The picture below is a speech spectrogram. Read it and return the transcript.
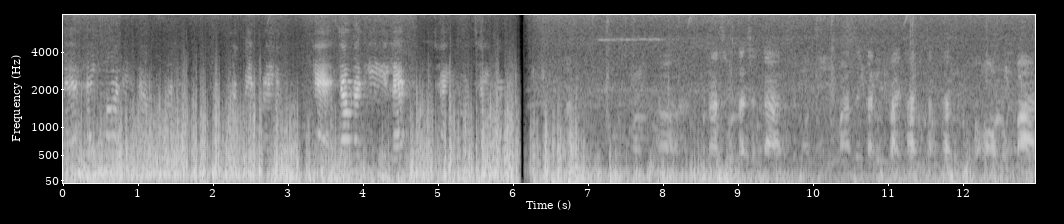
และให้ข้อแนะนำจะเป็นประโยชน์แก่เจ้าหน้าที่และผู้ใช้รถใช้ถนน เอ่อหัวหน้าส่วนราชการซึ่งวันนี้มาด้ วยกันหลายท่านทั้งท่านผอโรงพยาบาล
